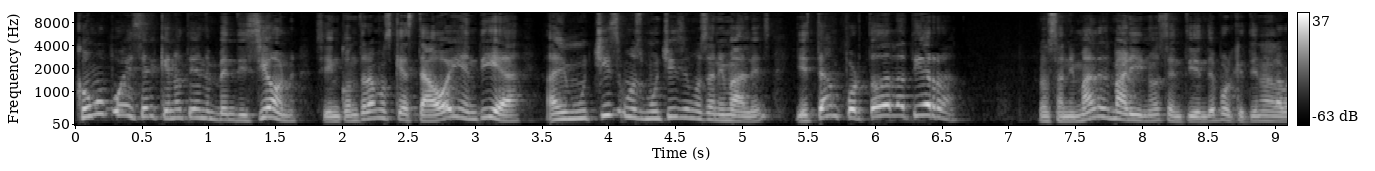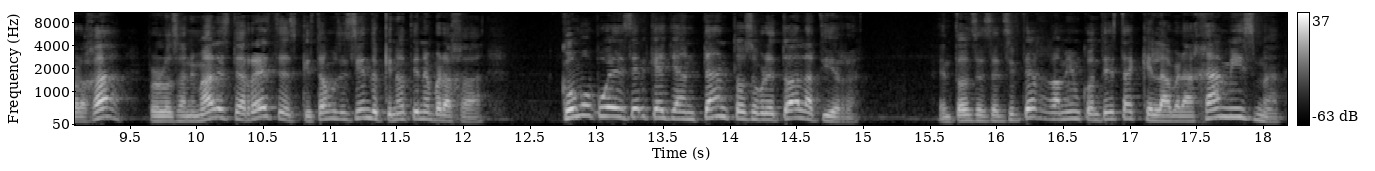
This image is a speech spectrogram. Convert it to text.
¿cómo puede ser que no tienen bendición si encontramos que hasta hoy en día hay muchísimos, muchísimos animales y están por toda la tierra? Los animales marinos se entiende porque tienen la braja, pero los animales terrestres que estamos diciendo que no tienen braja, ¿cómo puede ser que hayan tantos sobre toda la tierra? Entonces el Sifteh Jamim contesta que la braja misma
